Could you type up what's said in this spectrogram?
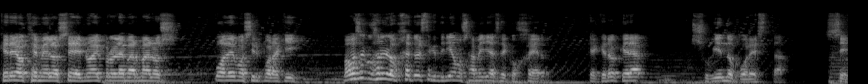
Creo que me lo sé, no hay problema, hermanos. Podemos ir por aquí. Vamos a coger el objeto este que teníamos a medias de coger. Que creo que era subiendo por esta. Sí.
